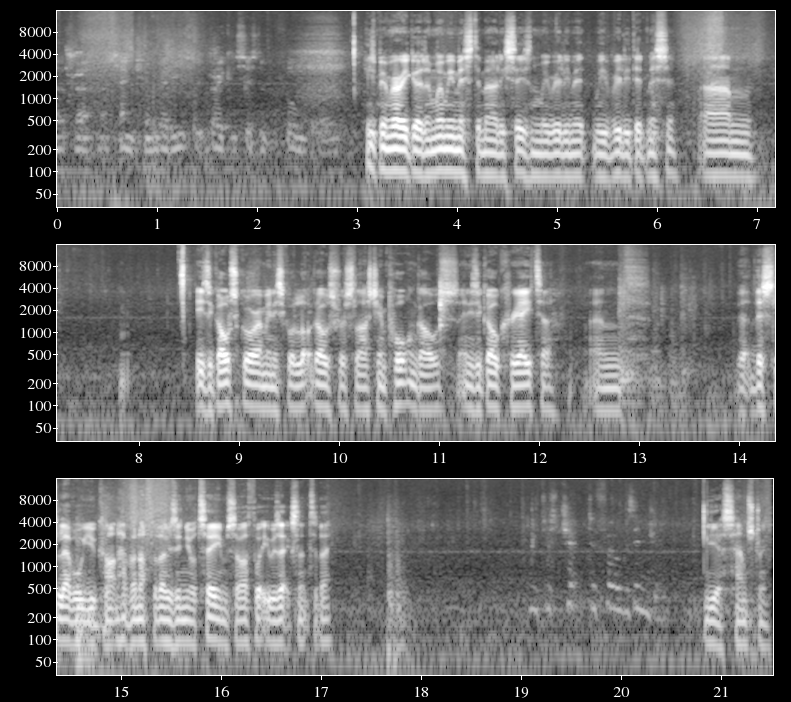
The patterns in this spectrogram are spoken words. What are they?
of uh, attention, but he's a very consistent performer. He's been very good, and when we missed him early season, we really we really did miss him. Um, he's a goal scorer. I mean, he scored a lot of goals for us last year, important goals, and he's a goal creator. And at this level, you can't have enough of those in your team. So I thought he was excellent today. You just checked if Phil was injured. Yes, hamstring.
